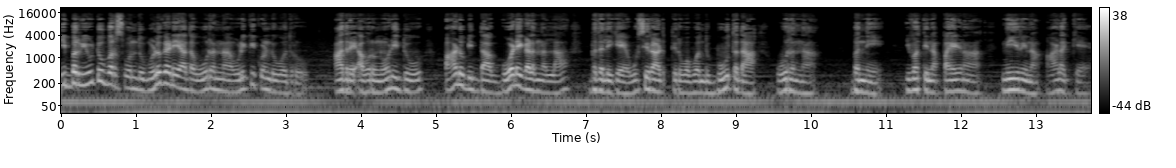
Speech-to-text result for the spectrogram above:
ಇಬ್ಬರು ಯೂಟ್ಯೂಬರ್ಸ್ ಒಂದು ಮುಳುಗಡೆಯಾದ ಊರನ್ನ ಹುಡುಕಿಕೊಂಡು ಹೋದ್ರು. ಆದರೆ ಅವರು ನೋಡಿದ್ದು ಪಾಡು ಬಿದ್ದ ಗೋಡೆಗಳನ್ನೆಲ್ಲ ಬದಲಿಗೆ ಉಸಿರಾಡುತ್ತಿರುವ ಒಂದು ಭೂತದ ಊರನ್ನ. ಬನ್ನಿ, ಇವತ್ತಿನ ಪಯಣ ನೀರಿನ ಆಳಕ್ಕೆ.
